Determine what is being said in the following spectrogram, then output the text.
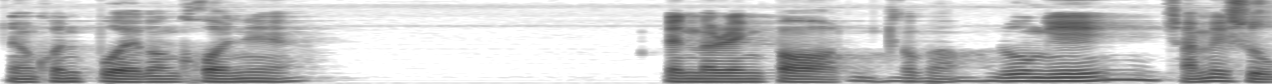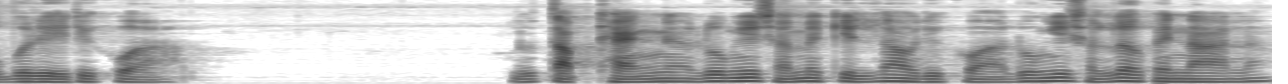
อย่างคนป่วยบางคนเนี่ย เป็นมะเร็งปอดก็บอกรู้งี้ฉันไม่สูบบุหรี่ดีกว่า หรือตับแข็งเนี่ยรู้งี้ฉันไม่กินเหล้าดีกว่ารู้งี้ฉันเลิกไปนานแล้ว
